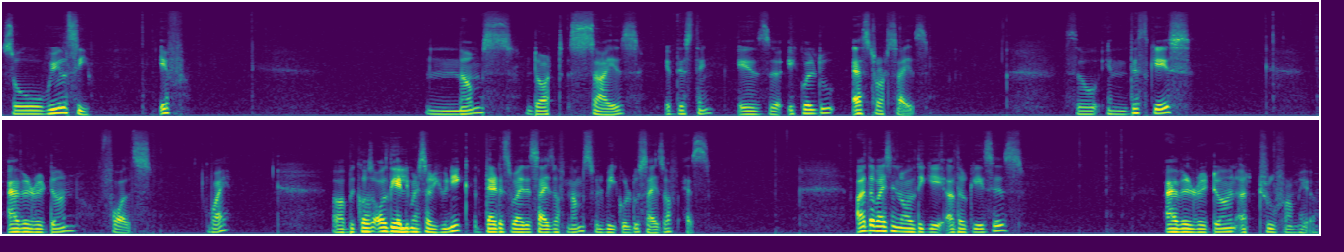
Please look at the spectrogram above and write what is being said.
so we will see. If nums dot size if this thing is uh, equal to s dot size. So in this case I will return false. Why? Uh, because all the elements are unique. That is why the size of nums will be equal to size of s. Otherwise in all the other cases I will return a true from here.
